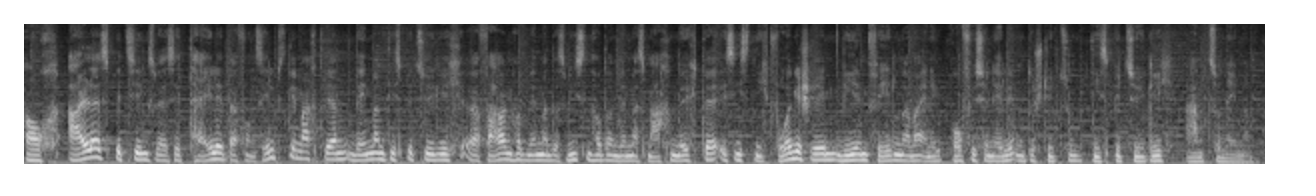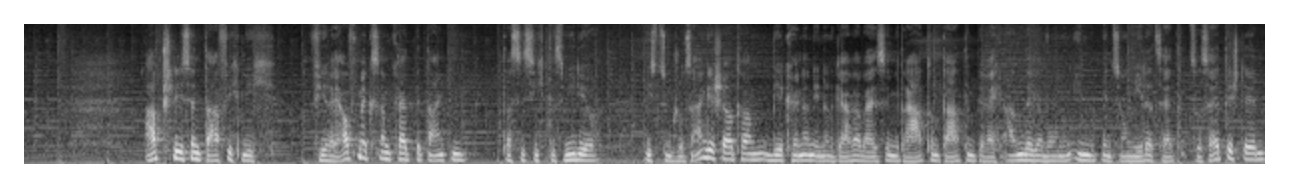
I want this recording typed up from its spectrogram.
auch alles bzw. Teile davon selbst gemacht werden, wenn man diesbezüglich Erfahrung hat, wenn man das Wissen hat und wenn man es machen möchte. Es ist nicht vorgeschrieben, wir empfehlen aber eine professionelle Unterstützung diesbezüglich anzunehmen. Abschließend darf ich mich für Ihre Aufmerksamkeit bedanken, dass Sie sich das Video bis zum Schluss angeschaut haben. Wir können Ihnen klarerweise mit Rat und Tat im Bereich Anlegerwohnung, Immopension jederzeit zur Seite stehen.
